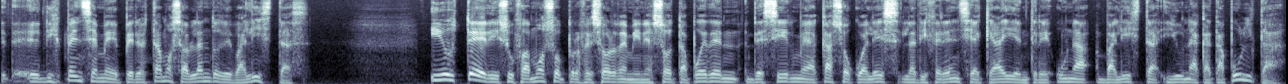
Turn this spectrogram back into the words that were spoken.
Eh, eh, dispénseme, pero estamos hablando de balistas. ¿Y usted y su famoso profesor de Minnesota pueden decirme acaso cuál es la diferencia que hay entre una balista y una catapulta?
